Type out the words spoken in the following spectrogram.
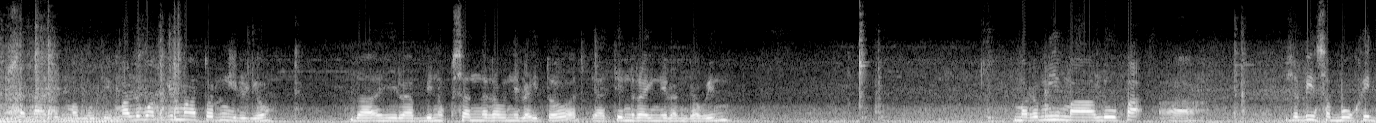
Buksan natin mabuti. Maluwag yung mga tornilyo dahil ah, binuksan na raw nila ito at uh, tinry nilang gawin marami malupa ah, sabihin sa bukid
